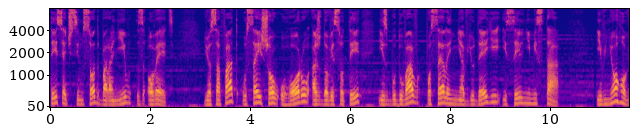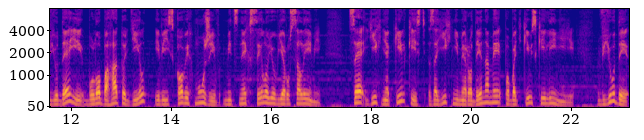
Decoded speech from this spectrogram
тисяч сімсот баранів з овець. Йосафат усе йшов угору аж до висоти і збудував поселення в юдеї і сильні міста. І в нього в юдеї було багато діл і військових мужів, міцних силою в Єрусалимі. Це їхня кількість за їхніми родинами по батьківській лінії. В Юди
